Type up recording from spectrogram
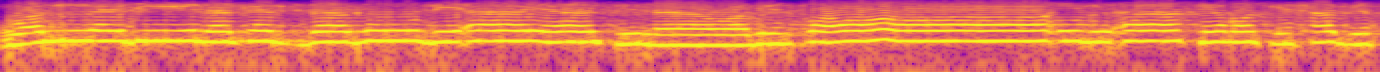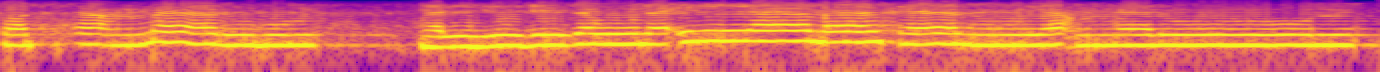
والذين كذبوا بآياتنا وبقاء الآخرة حبطت أعمالهم هل يجزون إلا ما كانوا يعملون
